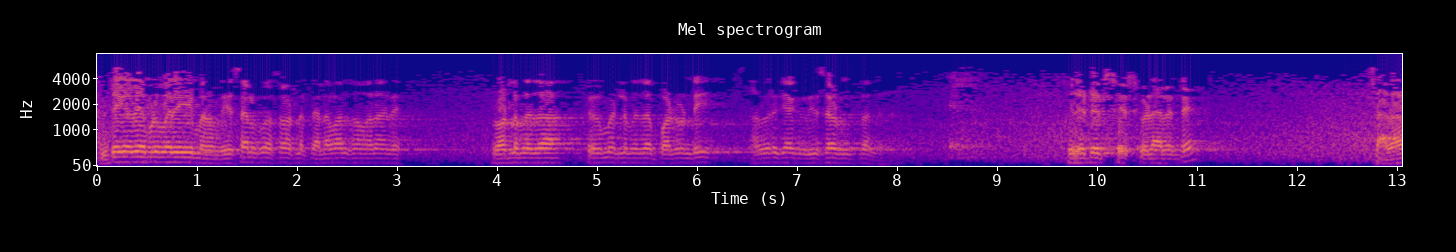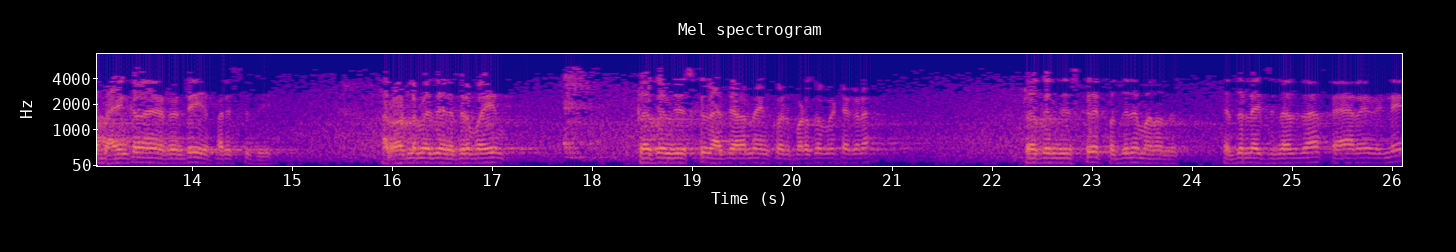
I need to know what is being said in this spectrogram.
అంతే కదా ఇప్పుడు మరి మనం వీసాల కోసం అట్లా తెల్లవారు సమరం రోడ్ల మీద పేమెంట్ల మీద పడుండి అమెరికాకి వీసా అడుగుతాం కదా. యునైటెడ్ స్టేట్స్ వెళ్ళాలంటే చాలా భయంకరమైనటువంటి పరిస్థితి. ఆ రోడ్ల మీద నిద్రపోయి టోకెన్ తీసుకుని లేకపోతే ఎవరన్నా ఇంకోటి పడుకోబెట్టి అక్కడ? టోకెన్ తీసుకుని పొద్దునే మనం నిద్ర లేచిన తర్వాత తయారై వెళ్ళి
